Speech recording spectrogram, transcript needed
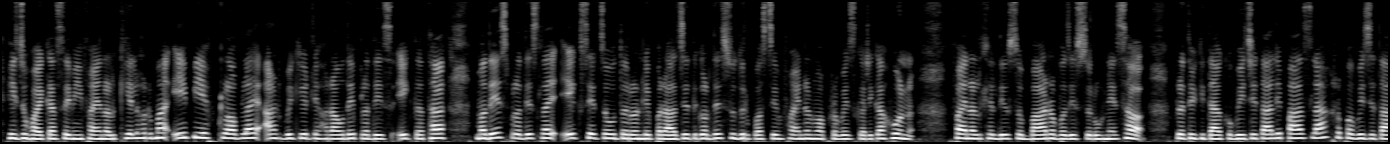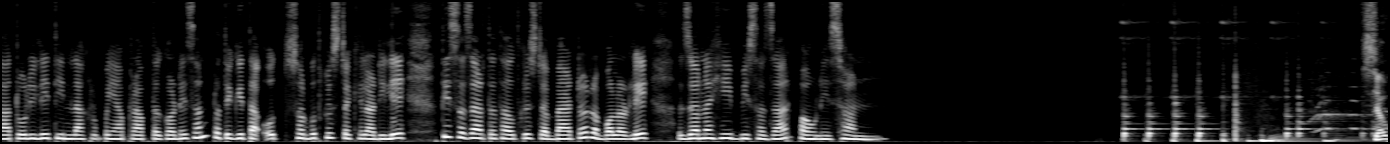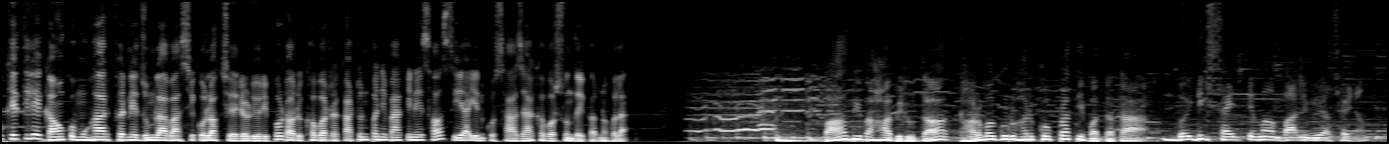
हिजो भएका सेमी फाइनल खेलहरूमा एपीएफ क्लबलाई आठ विकेटले हराउँदै प्रदेश एक तथा मध्य प्रदेशलाई एक सय चौध रनले पराजित गर्दै सुदूरपश्चिम फाइनलमा प्रवेश गरेका हुन्। फाइनल खेल दिउँसो बाह्र बजे शुरू हुनेछ। प्रतियोगिताको विजेताले पाँच लाख र उपविजेता टोलीले तीन लाख रुपियाँ प्राप्त गर्नेछन्। प्रतियोगिता सर्वोत्कृष्ट खेलाडीले तीस हजार तथा उत्कृष्ट ब्याटर र बलरले जनही बिस हजार पाउनेछन्। स्याउखेतीले गाउँको मुहार फेर्ने जुम्लावासीको लक्ष्य रेडियो रिपोर्ट अरू खबर र कार्टुन पनि बाँकी नै छ। सिआइएनको साझा खबर सुन्दै गर्नुहोला। बाल विवाह विरुद्ध धर्मगुरुहरूको प्रतिबद्धता। वैदिक साहित्यमा बाल विवाह छैन।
